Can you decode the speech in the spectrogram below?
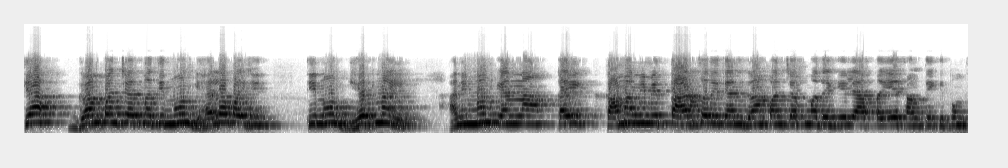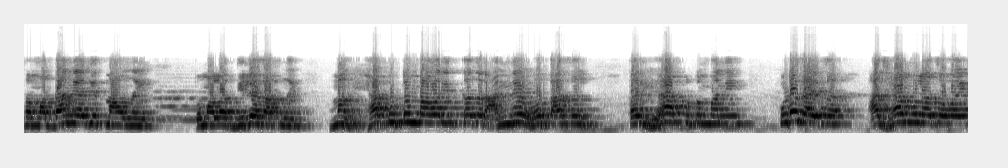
त्या ग्रामपंचायतनं ती नोंद घ्यायला पाहिजे. ती नोंद घेत नाही. आणि मग यांना काही कामानिमित्त अडचणीत आणि ग्रामपंचायतमध्ये गेले असता हे सांगते की तुमचं मतदान यादीत नाव नाही. तुम्हाला दिलं जात नाही. मग ह्या कुटुंबावर इतका जर अन्याय होत असेल तर ह्या कुटुंबाने पुढे जायचं. आज ह्या मुलाचं वय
